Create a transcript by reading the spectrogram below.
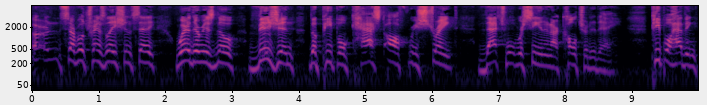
uh, several translations say, where there is no vision, the people cast off restraint. That's what we're seeing in our culture today. People having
